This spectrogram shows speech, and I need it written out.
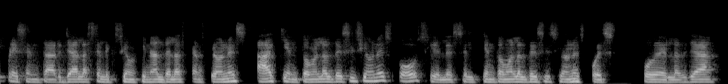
presentar ya la selección final de las canciones a quien tome las decisiones o si él es el quien toma las decisiones, pues poderlas ya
